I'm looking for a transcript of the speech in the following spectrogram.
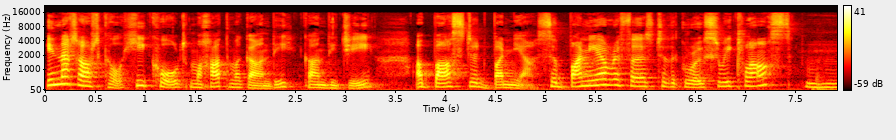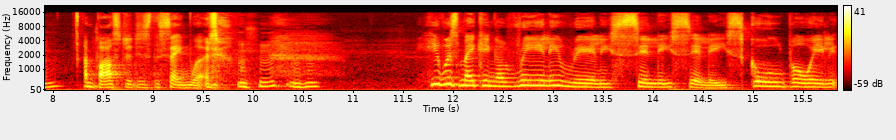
In that article, he called Mahatma Gandhi, Gandhiji, a bastard banya. So banya refers to the grocery class, and bastard is the same word. He was making a really, really silly, silly schoolboy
